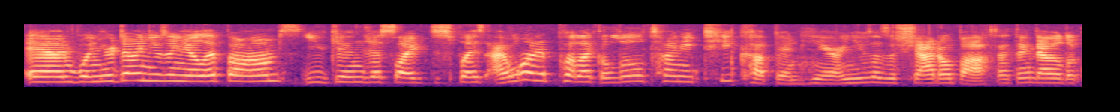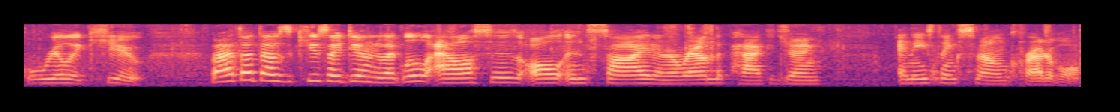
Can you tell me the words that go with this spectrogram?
And when you're done using your lip balms, you can just like displace. I want to put like a little tiny teacup in here and use as a shadow box. I think that would look really cute. But I thought that was a cute idea. And they're like little Alice's all inside and around the packaging. And these things smell incredible.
